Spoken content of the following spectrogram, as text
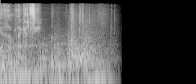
Terror, ragazzi.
